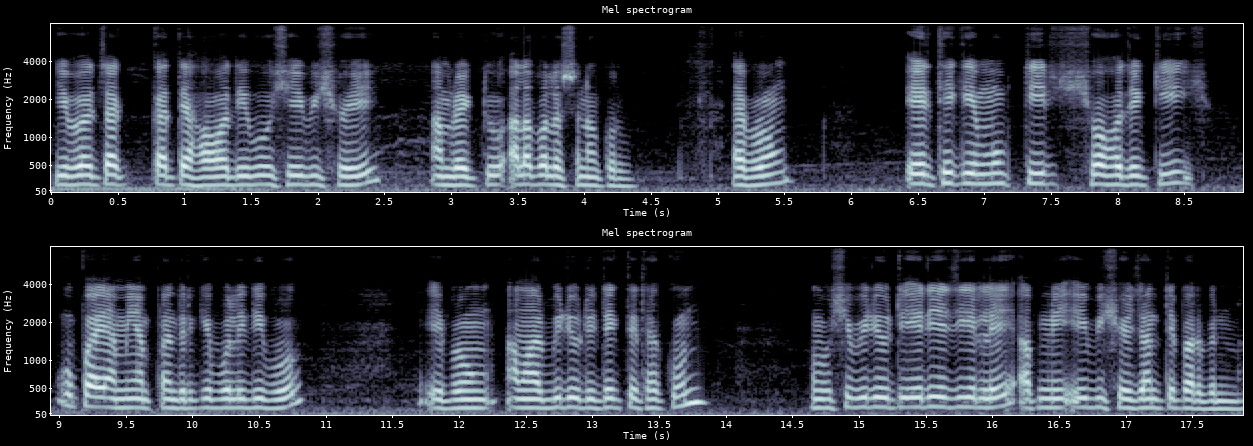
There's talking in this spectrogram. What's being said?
কীভাবে চাকাতে হাওয়া দিব সেই বিষয়ে আমরা একটু আলাপ আলোচনা করব। এবং এর থেকে মুক্তির সহজ একটি উপায় আমি আপনাদেরকে বলে দিব এবং আমার ভিডিওটি দেখতে থাকুন। অবশ্যই ভিডিওটি এড়িয়ে গেলে আপনি এই বিষয়ে জানতে পারবেন না।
